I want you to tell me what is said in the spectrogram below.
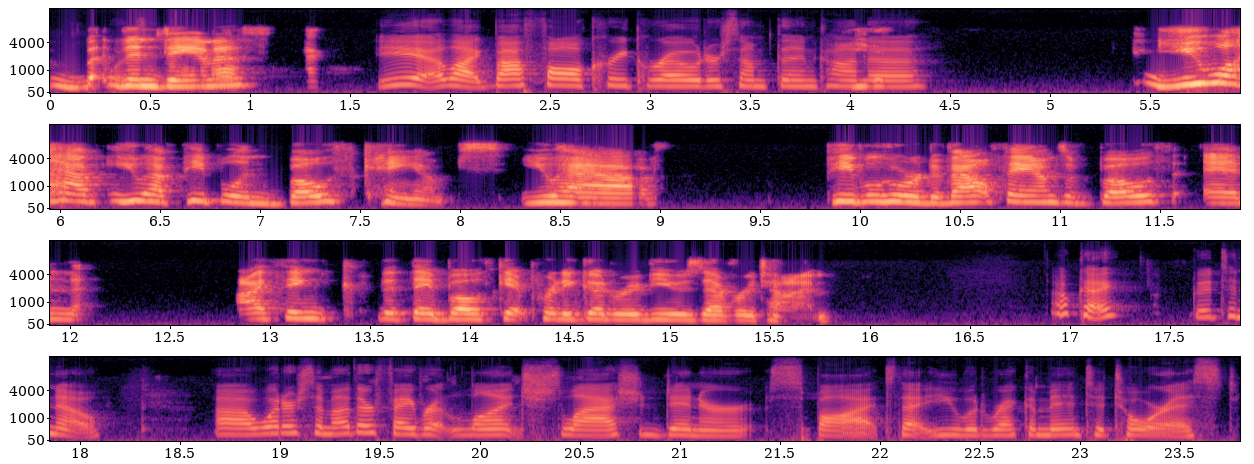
but then Danna's. Yeah, like by Fall Creek Road or something, kind of. Yeah. You will have you have people in both camps. You okay. have people who are devout fans of both, and I think that they both get pretty good reviews every time. Okay, good to know. Uh, what are some other favorite lunch slash dinner spots that you would recommend to tourists?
